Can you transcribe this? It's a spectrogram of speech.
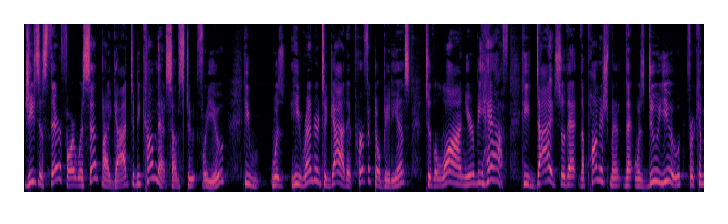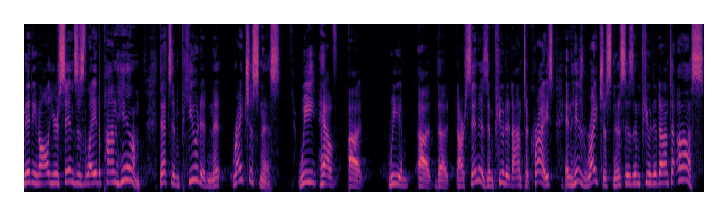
Jesus, therefore, was sent by God to become that substitute for you. He was he rendered to God a perfect obedience to the law on your behalf. He died so that the punishment that was due you for committing all your sins is laid upon him. That's imputed righteousness. We have uh, we uh, the our sin is imputed onto Christ, and His righteousness is imputed onto us.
